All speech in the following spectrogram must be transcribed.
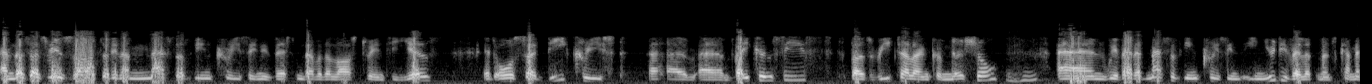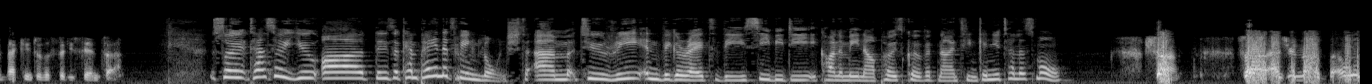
And this has resulted in a massive increase in investment over the last 20 years. It also decreased uh, uh, vacancies both retail and commercial. Mm-hmm. And we've had a massive increase in, in new developments coming back into the city centre. So, Tasso, you are there's a campaign that's being launched um, to reinvigorate the CBD economy now post COVID nineteen. Can you tell us more? Sure. So, as you know, all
